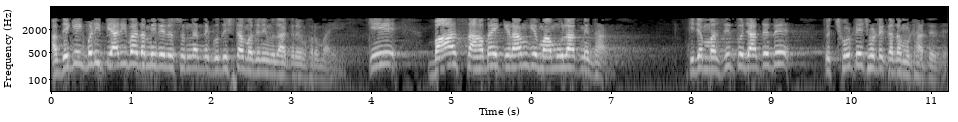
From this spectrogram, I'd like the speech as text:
اب دیکھیں ایک بڑی پیاری بات امیر سنت نے گزشتہ مدنی مذاکرے میں فرمائی کہ بعض صحابہ کرام کے معمولات میں تھا کہ جب مسجد کو جاتے تھے تو چھوٹے چھوٹے قدم اٹھاتے تھے۔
